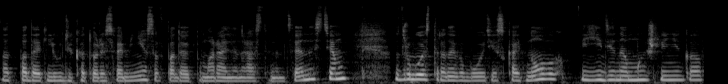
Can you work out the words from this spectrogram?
отпадать люди, которые с вами не совпадают по морально-нравственным ценностям. С другой стороны, вы будете искать новых единомышленников,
